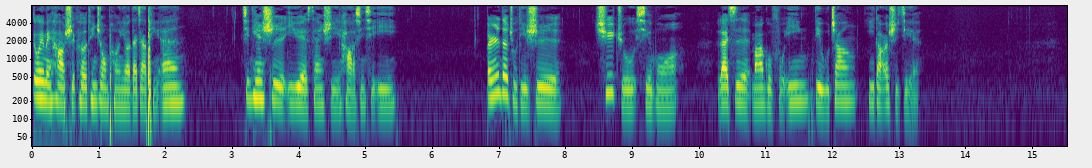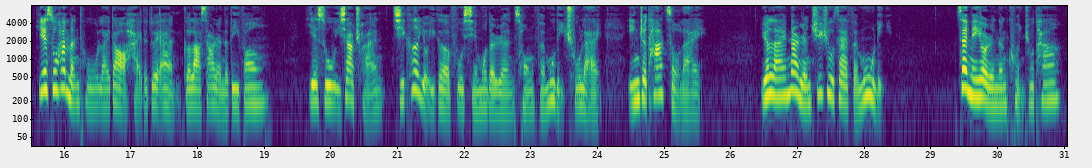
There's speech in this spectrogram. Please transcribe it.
各位美好时刻听众朋友，大家平安。今天是一月三十一号，星期一。本日的主题是驱逐邪魔，来自马古福音第五章一到二十节。耶稣和门徒来到海的对岸，格拉撒人的地方。耶稣一下船，即刻有一个附邪魔的人从坟墓里出来，迎着他走来。原来那人居住在坟墓里。再没有人能捆住他，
